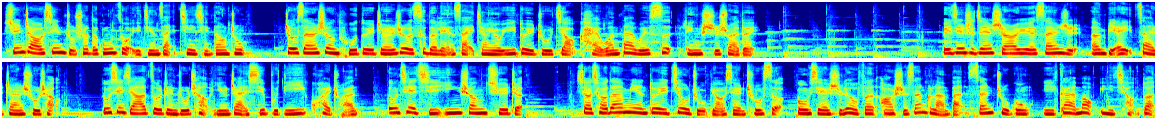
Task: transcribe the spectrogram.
寻找新主帅的工作已经在进行当中。周三，圣徒对阵热刺的联赛将由一队助教凯文·戴维斯临时率队。北京时间十二月三日，NBA 再战数场，独行侠坐镇主场迎战西部第一快船。东契奇因伤缺阵，小乔丹面对旧主表现出色，贡献十六分、二十三个篮板、三助攻，一盖帽一抢断，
